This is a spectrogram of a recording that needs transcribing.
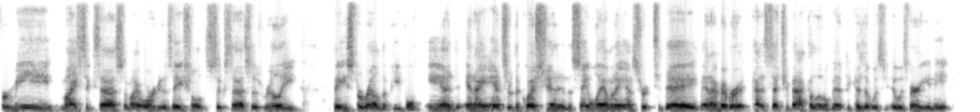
For me, my success and my organizational success is really based around the people. And and i answered the question in the same way i'm going to answer it today. And i remember it kind of set you back a little bit because it was it was very unique.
